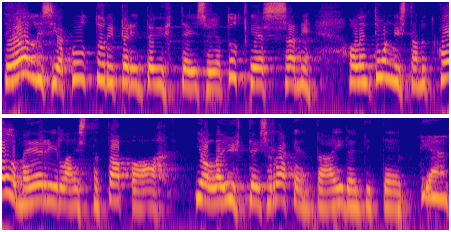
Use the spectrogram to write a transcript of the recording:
Teollisia kulttuuriperintöyhteisöjä tutkiessani olen tunnistanut kolme erilaista tapaa, jolla yhteisö rakentaa identiteettiään.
